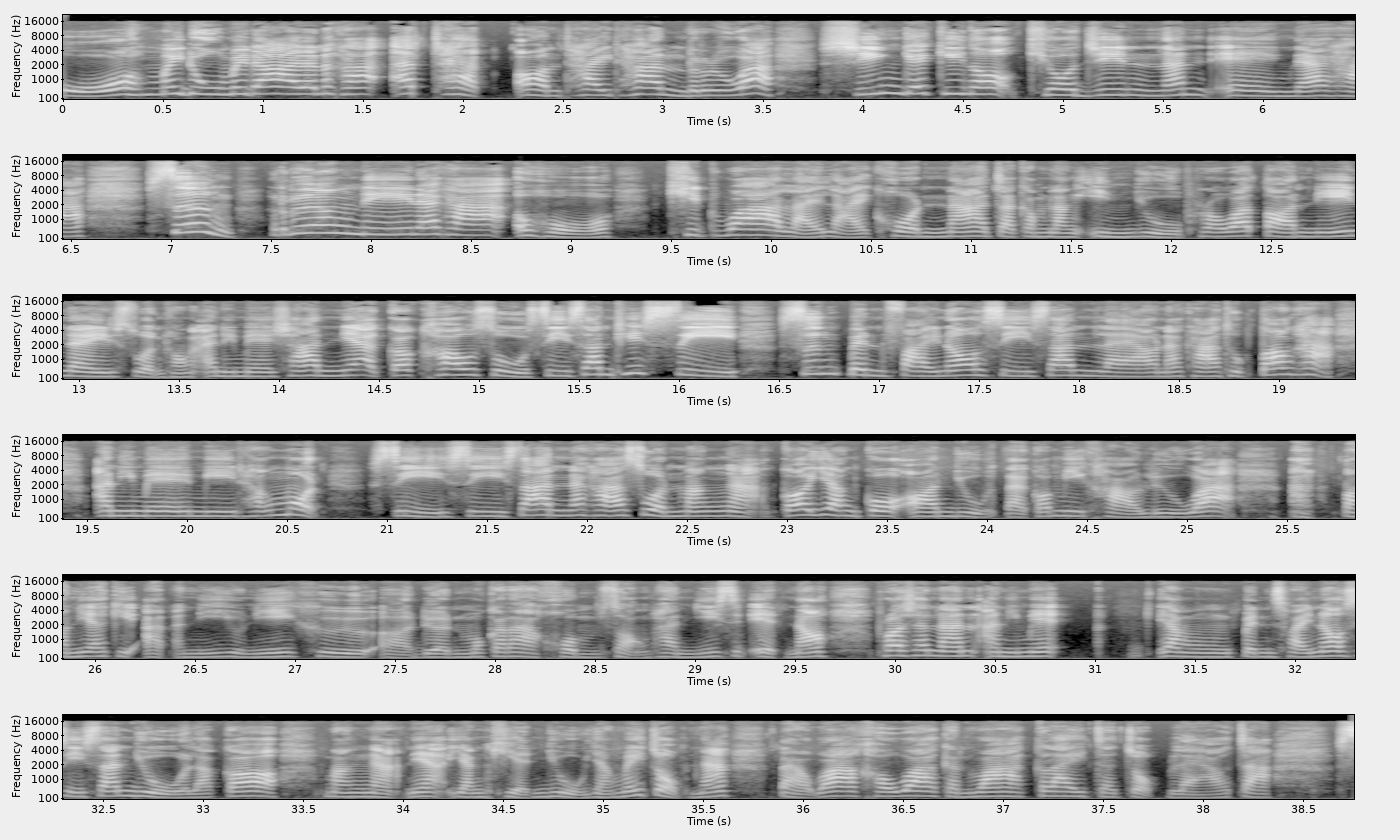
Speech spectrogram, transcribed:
ไม่ดูไม่ได้แล้วนะคะ Attack on Titan หรือว่า Shingeki no Kyojin นั่นเองนะคะ ซึ่งเรื่องนี้นะคะ โอ้โห คิดว่าหลายๆ คนน่าจะกำลังอินอยู่ เพราะว่าตอนนี้ในส่วนของแอนิเมชันเนี่ย ก็เข้าสู่ซีซั่นที่ 4 ซึ่งเป็นไฟน a ลซีซั่นแล้วนะคะ ถูกต้องค่ะอนิเมะมีทั้งหมด 4 ซีซั่นนะคะ ส่วนมังงะก็ยัง go on อยู่ แต่ก็มีข่าวลือว่าอะตอนนี้อากิอัดอันนี้อยู่นี่คือเออเดือนมกราคม 2021 เนาะเพราะฉะนั้นอนิเมะยังเป็น final season อยู่ แล้วก็มังงะเนี่ยยังเขียนอยู่ยังไม่จบนะ แต่ว่าเขาว่ากันว่าใกล้จะจบแล้วจ้ะ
